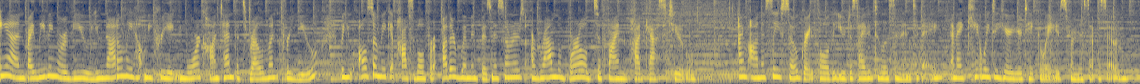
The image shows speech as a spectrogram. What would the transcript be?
And by leaving a review, you not only help me create more content that's relevant for you, but you also make it possible for other women business owners around the world to find the podcast too. I'm honestly so grateful that you decided to listen in today, and I can't wait to hear your takeaways from this episode.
